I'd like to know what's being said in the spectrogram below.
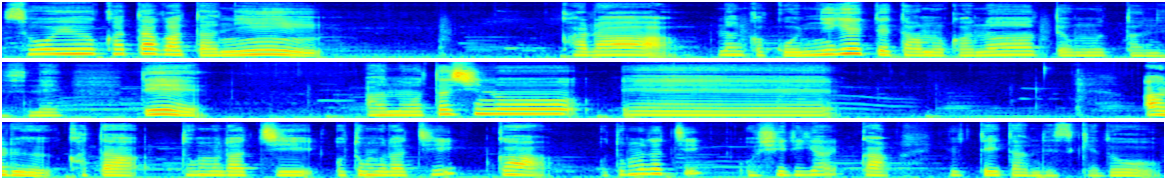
そういう方々にからなんかこう逃げてたのかなって思ったんですね。であの私の、えー、ある方友達お友達がお友達？お知り合い？が言っていたんですけど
